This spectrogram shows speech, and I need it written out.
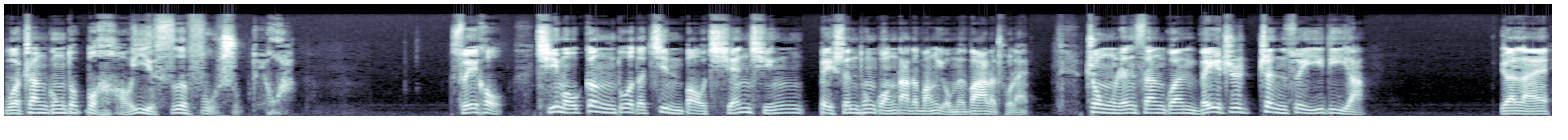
我张公都不好意思复述这话。随后，齐某更多的劲爆前情被神通广大的网友们挖了出来，众人三观为之震碎一地呀。原来，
